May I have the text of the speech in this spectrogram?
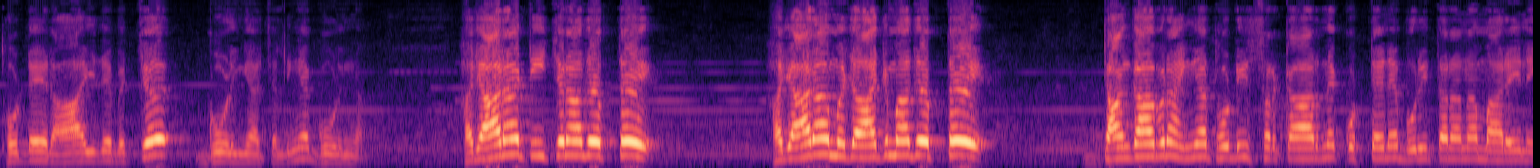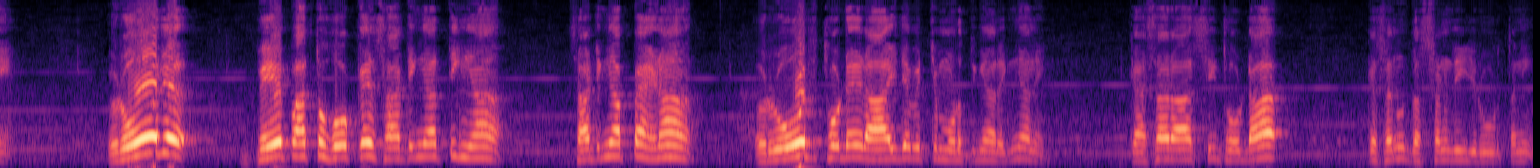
ਤੁਹਾਡੇ ਰਾਜ ਦੇ ਵਿੱਚ ਗੋਲੀਆਂ ਚੱਲੀਆਂ, ਗੋਲੀਆਂ। ਹਜ਼ਾਰਾਂ ਟੀਚਰਾਂ ਦੇ ਉੱਤੇ, ਹਜ਼ਾਰਾਂ ਮੁਲਾਜ਼ਮਾਂ ਦੇ ਉੱਤੇ ਡਾਂਗਾ ਭਰਾਈਆਂ ਤੁਹਾਡੀ ਸਰਕਾਰ ਨੇ ਕੁੱਟੇ ਨੇ, ਬੁਰੀ ਤਰ੍ਹਾਂ ਨਾਲ ਮਾਰੇ ਨੇ। ਰੋਜ਼ ਬੇਪਤ ਹੋ ਕੇ ਸਾਡੀਆਂ ਧੀਆਂ, ਸਾਡੀਆਂ ਭੈਣਾਂ ਰੋਜ਼ ਤੁਹਾਡੇ ਰਾਜ ਦੇ ਵਿੱਚ ਮੁੜਦੀਆਂ ਰਹੀਆਂ ਨੇ। ਕੈਸਾ ਰਾਜ ਸੀ ਤੁਹਾਡਾ? ਕਿਸੇ ਨੂੰ ਦੱਸਣ ਦੀ ਜ਼ਰੂਰਤ ਨਹੀਂ।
